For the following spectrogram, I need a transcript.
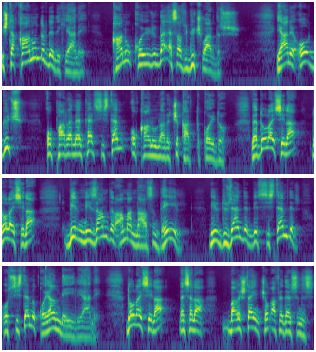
işte kanundur dedik yani. Kanun koyucunda esas güç vardır. Yani o güç, o parlamenter sistem o kanunları çıkarttı, koydu. Ve dolayısıyla dolayısıyla bir nizamdır ama nazım değil. Bir düzendir, bir sistemdir. O sistemi koyan değil yani. Dolayısıyla mesela bağışlayın çok affedersiniz.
